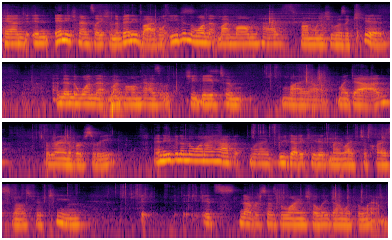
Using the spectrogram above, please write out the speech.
And in any translation of any Bible, even the one that my mom has from when she was a kid, and then the one that my mom has, she gave to my uh, my dad for their anniversary, and even in the one I have when I rededicated my life to Christ when I was 15, it it's never says the lion shall lay down with the lamb.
